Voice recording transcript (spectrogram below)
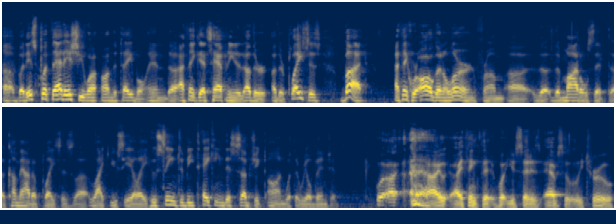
uh, but it's put that issue on, on the table, and uh, I think that's happening at other other places. But I think we're all going to learn from uh, the the models that uh, come out of places uh, like UCLA, who seem to be taking this subject on with a real vengeance. Well, I, I, I think that what you said is absolutely true.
